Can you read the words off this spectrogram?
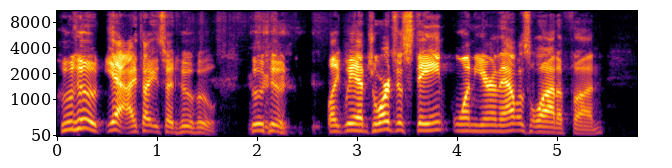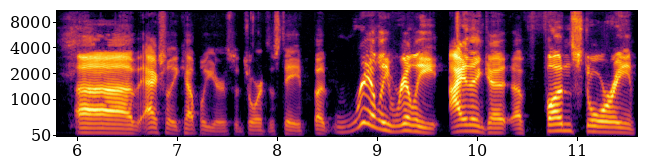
Hoot, hoot. Yeah, I thought you said hoo hoo. Hoot, hoot. like we had Georgia State one year, and that was a lot of fun. Uh, actually, a couple years with Georgia State, but really, really, I think a, a fun story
